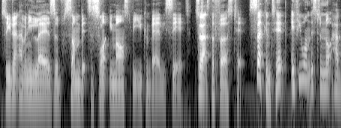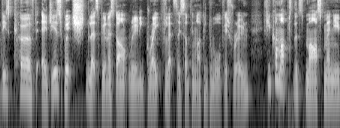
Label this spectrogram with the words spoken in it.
so you don't have any layers of some bits are slightly masked but you can barely see it. So that's the first tip. Second tip, if you want this to not have these curved edges, which, let's be honest, aren't really great for, let's say, something like a dwarvish rune, if you come up to the mask menu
